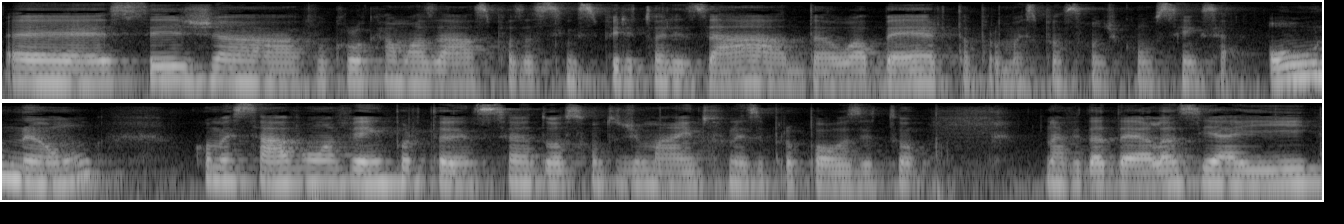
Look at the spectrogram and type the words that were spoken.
é, seja, vou colocar umas aspas assim, espiritualizada ou aberta para uma expansão de consciência ou não, começavam a ver a importância do assunto de mindfulness e propósito na vida delas. E aí,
